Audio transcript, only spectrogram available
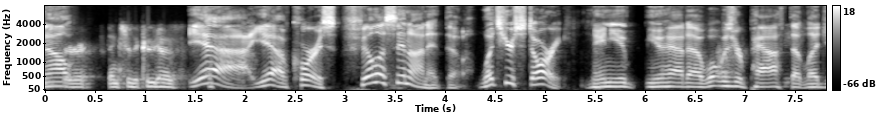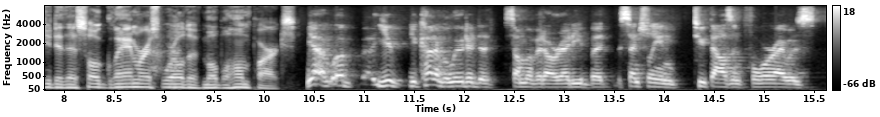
Thanks Now- for, thanks for the kudos. Yeah, yeah, of course. Fill us in on it, though. What's your story? And you you had uh, what was your path that led you to this whole glamorous world of mobile home parks? Yeah, well, you you kind of alluded to some of it already, but essentially in 2004, I was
